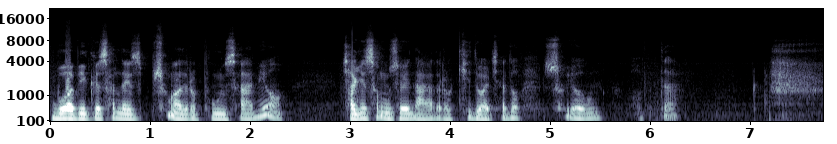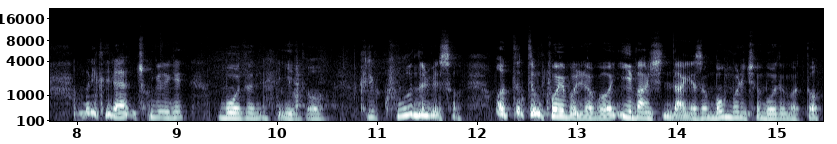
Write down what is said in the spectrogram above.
모압이 그 산당에서 평화대로 봉사하며 자기 성소에 나가도록 기도할 자도 소용없다. 아무리 그냥 종교적인 모든 행위도 그리고 구원을 위해서 어떻든 구해보려고 이방 신당에서 몸부림쳐 모든 것도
